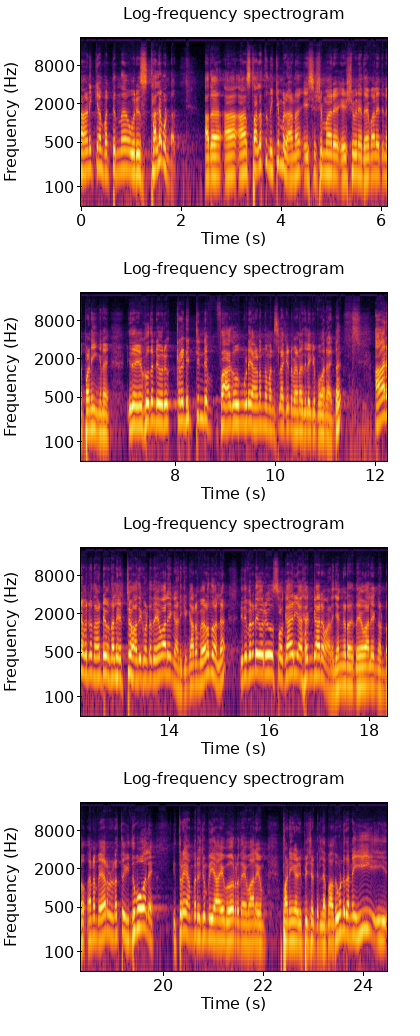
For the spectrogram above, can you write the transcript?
കാണിക്കാൻ പറ്റുന്ന ഒരു സ്ഥലമുണ്ട്. അത് ആ ആ സ്ഥലത്ത് നിൽക്കുമ്പോഴാണ് ഈ ശിഷ്യന്മാർ യേശുവിനെ ദേവാലയത്തിന്റെ പണി ഇങ്ങനെ ഇത് യഹൂദന്റെ ഒരു ക്രെഡിറ്റിന്റെ ഭാഗവും കൂടെയാണെന്ന് മനസ്സിലാക്കിയിട്ട് വേണം ഇതിലേക്ക് പോകാനായിട്ട്. ആരവരുടെ നാട്ടിൽ വന്നാലും ഏറ്റവും ആദ്യം കൊണ്ട് ദേവാലയം കാണിക്കും. കാരണം വേറൊന്നുമല്ല ഇത് ഇവരുടെ ഒരു സ്വകാര്യ അഹങ്കാരമാണ് ഞങ്ങളുടെ ദേവാലയം കണ്ടു? കാരണം വേറൊരിടത്ത് ഇതുപോലെ ഇത്രയും അമ്പരചുംബിയായ വേറൊരു ദേവാലയം പണി കഴിപ്പിച്ചിട്ടില്ല. അപ്പോൾ അതുകൊണ്ട് തന്നെ ഈ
